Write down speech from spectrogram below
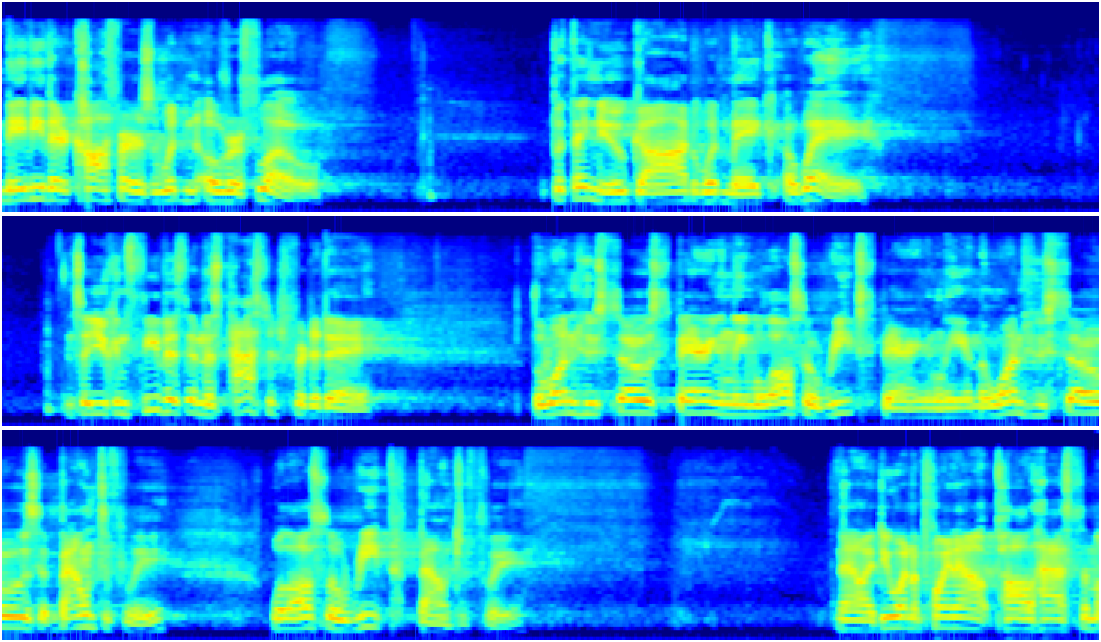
maybe their coffers wouldn't overflow. But they knew God would make a way. And so you can see this in this passage for today. The one who sows sparingly will also reap sparingly, and the one who sows bountifully will also reap bountifully. Now, I do want to point out Paul has some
